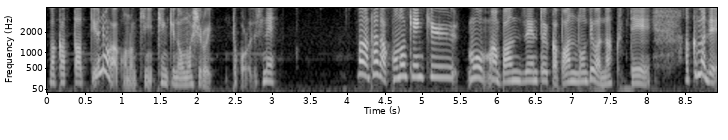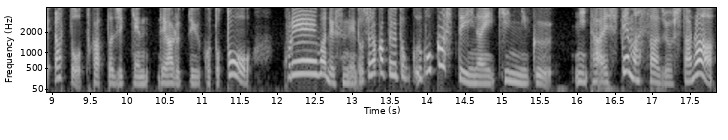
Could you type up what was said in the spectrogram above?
分かったっていうのがこの研究の面白いところですね。まあ、ただこの研究も、まあ、万全というか万能ではなくて、あくまでラットを使った実験であるっていうことと、これはですね、どちらかというと、動かしていない筋肉に対してマッサージをしたら、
